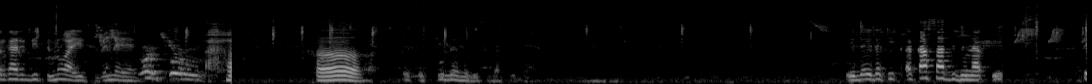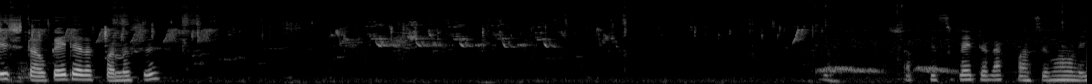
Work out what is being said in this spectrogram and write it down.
তরকারি দিতে নো আইছে না হ্যাঁ একটু ফুলে হয়ে গেছে বাকি এটা এটা কি কাঁচা দিবি না পেস্টটাও কেটে রাখবান আছে সব কিছু কেটে রাখবান মামনি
